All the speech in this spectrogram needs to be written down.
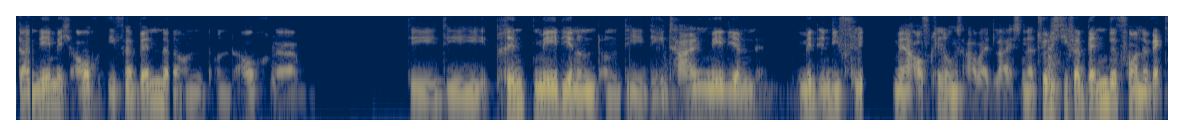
da nehme ich auch die Verbände und, und auch äh, die, die Printmedien und, und die digitalen Medien mit in die Pflicht mehr Aufklärungsarbeit leisten. Natürlich die Verbände vorneweg,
